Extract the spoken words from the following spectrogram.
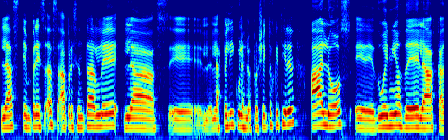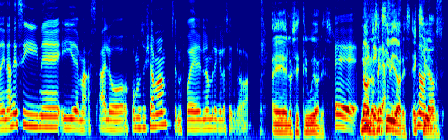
las empresas a presentarle las, eh, las películas, los proyectos que tienen a los eh, dueños de las cadenas de cine y demás. A los, ¿cómo se llaman? Se me fue el nombre que los engloba. Eh, los distribuidores. Eh, no, los exhibidores. No, exhibidores. los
